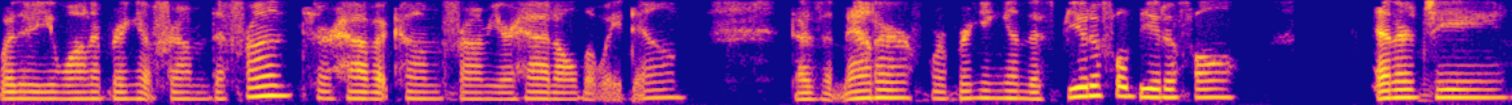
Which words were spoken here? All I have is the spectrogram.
Whether you want to bring it from the front or have it come from your head all the way down, doesn't matter. We're bringing in this beautiful, beautiful energy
